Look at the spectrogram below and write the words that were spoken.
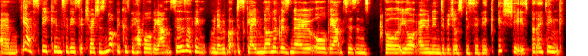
um, yeah, speak into these situations, not because we have all the answers. I think, you know, we've got to disclaim none of us know all the answers and for your own individual specific issues. But I think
